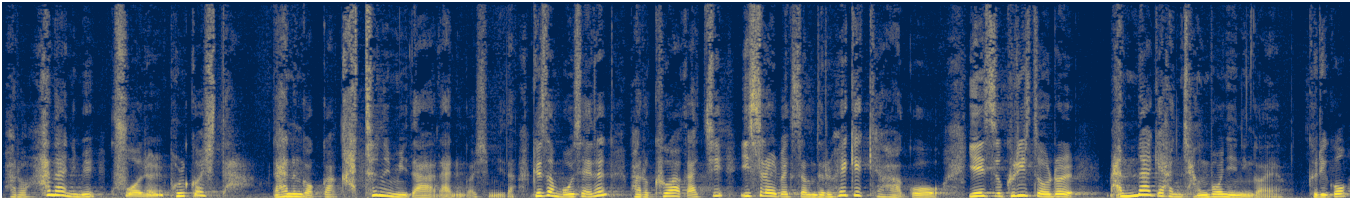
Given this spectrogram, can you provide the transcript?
바로 하나님의 구원을 볼 것이다. 라는 것과 같은 의미다. 라는 것입니다. 그래서 모세는 바로 그와 같이 이스라엘 백성들을 회개케 하고 예수 그리스도를 만나게 한 장본인인 거예요. 그리고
